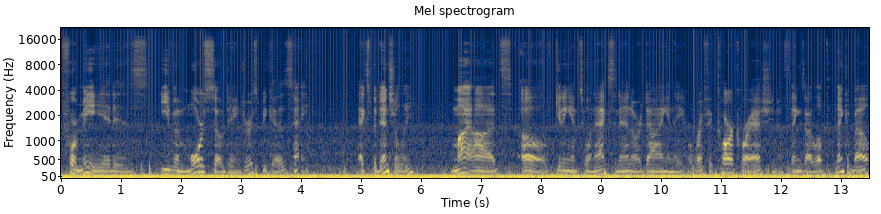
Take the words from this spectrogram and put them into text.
for me, it is even more so dangerous because, hey, exponentially, my odds of getting into an accident or dying in a horrific car crash, you know, things I love to think about,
